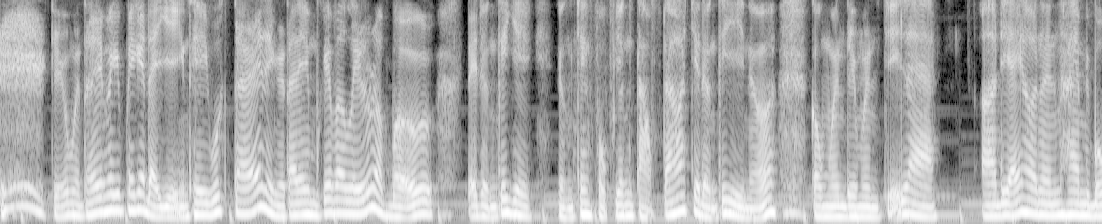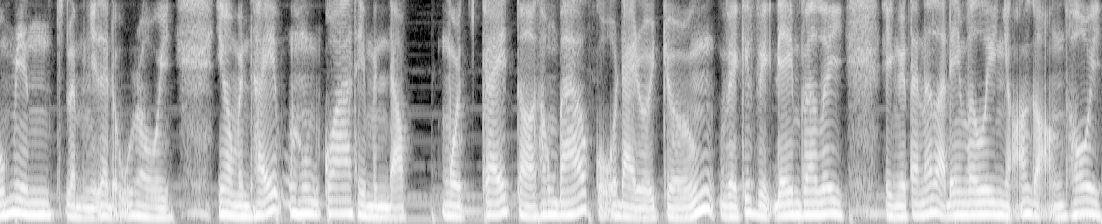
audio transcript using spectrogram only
kiểu mình thấy mấy mấy cái đại diện thi quốc tế thì người ta đem một cái vali rất là bự để đựng cái gì? Đựng trang phục dân tộc đó chứ đừng cái gì nữa. Còn mình thì mình chỉ là uh, đi ấy hơn nên 24 inch là mình nghĩ là đủ rồi. Nhưng mà mình thấy hôm qua thì mình đọc một cái tờ thông báo của đại đội trưởng về cái việc đem vali thì người ta nói là đem vali nhỏ gọn thôi,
